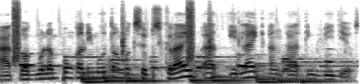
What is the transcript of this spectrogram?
At huwag mo na pong kalimutang mag-subscribe at i-like ang ating videos.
